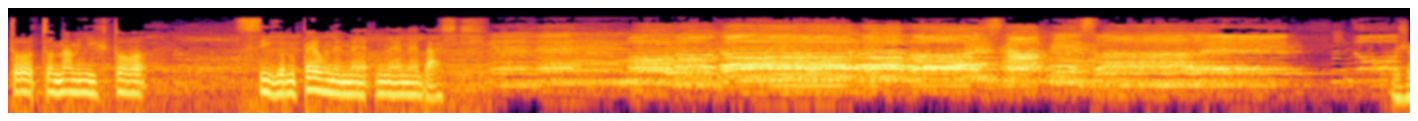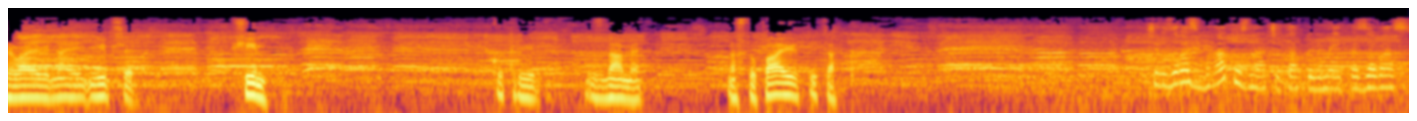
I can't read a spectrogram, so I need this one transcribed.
то, то нам ніхто sigurno pevne ne, ne, ne дасть. Желаю найліпше всім, котрі з нами наступають і так. Чи за вас багато значить та Коломийка за вас,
